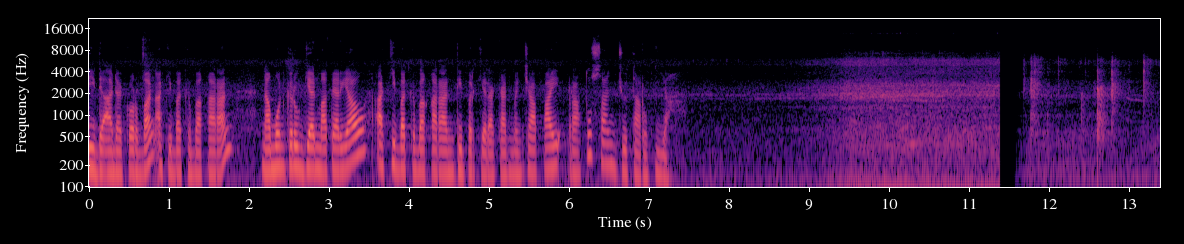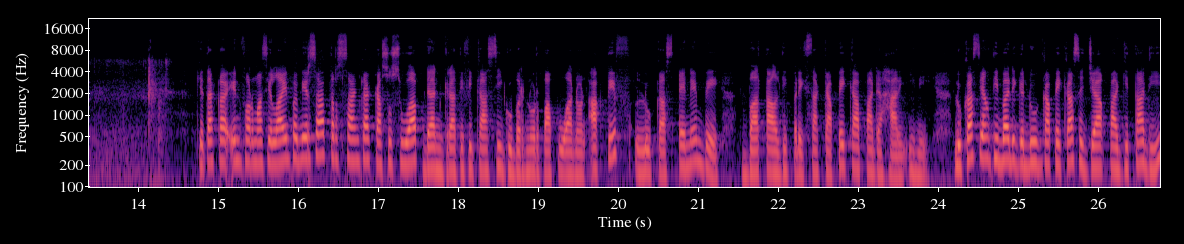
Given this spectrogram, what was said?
Tidak ada korban akibat kebakaran, namun kerugian material akibat kebakaran diperkirakan mencapai ratusan juta rupiah. Kita ke informasi lain pemirsa, tersangka kasus suap dan gratifikasi Gubernur Papua nonaktif Lukas NMB batal diperiksa KPK pada hari ini. Lukas yang tiba di gedung KPK sejak pagi tadi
